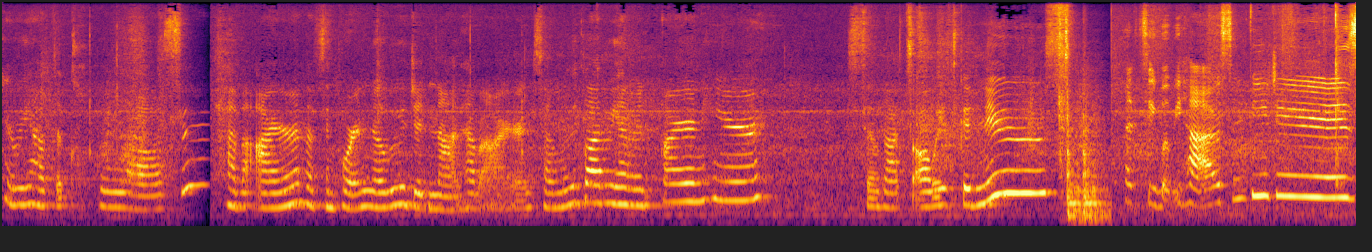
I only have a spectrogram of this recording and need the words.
Here we have the closet have an iron. That's important. Nobu did not have iron. So I'm really glad we have an iron here. So that's always good news. Let's see what we have. Some BJ's.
